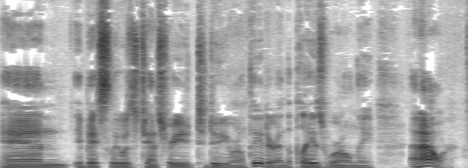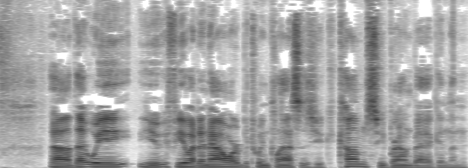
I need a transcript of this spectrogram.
and it basically was a chance for you to do your own theater and the plays were only an hour uh, that way you if you had an hour between classes you could come see brown bag and then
